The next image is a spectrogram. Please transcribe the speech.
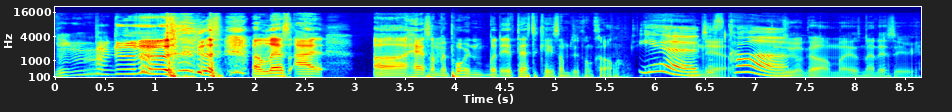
unless I. Uh, had something important, but if that's the case, I'm just gonna call him. Yeah, just Yeah. call. I'm just gonna call him. Like, it's not that serious.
